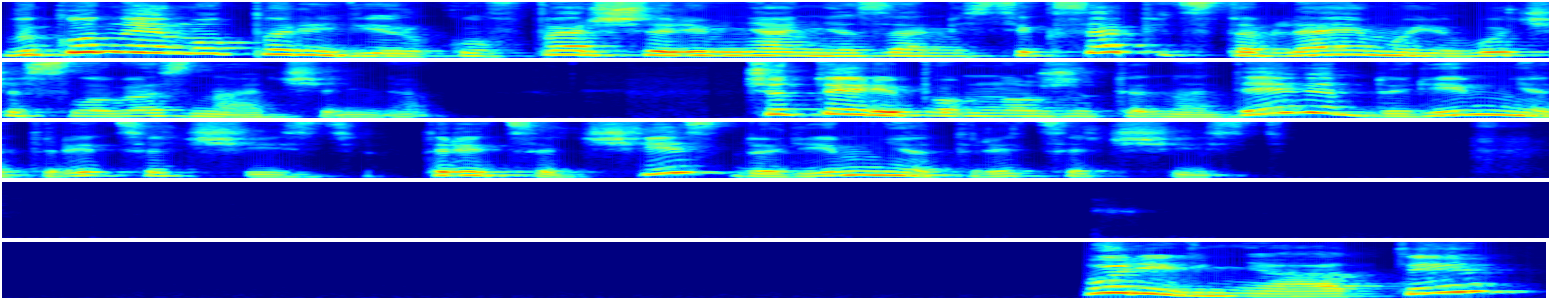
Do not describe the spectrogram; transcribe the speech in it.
Виконуємо перевірку. В перше рівняння замість х підставляємо його числове значення. 4 помножити на 9 дорівнює 36. 36 дорівнює 36. Порівняти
